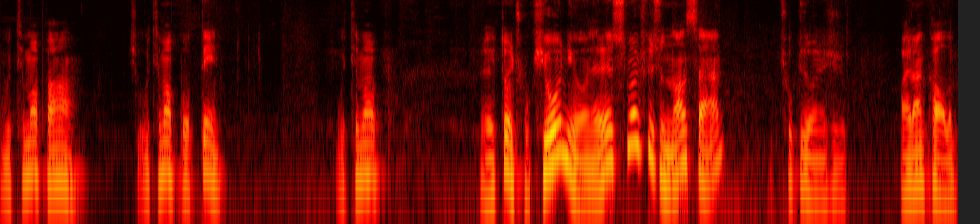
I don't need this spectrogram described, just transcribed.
Ultimap ha. Şu ultimap bot değil. Ultimap. Rekton çok iyi oynuyor. Nereye smurfüyorsun lan sen? Çok güzel oynuyor çocuk. Hayran kaldım.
